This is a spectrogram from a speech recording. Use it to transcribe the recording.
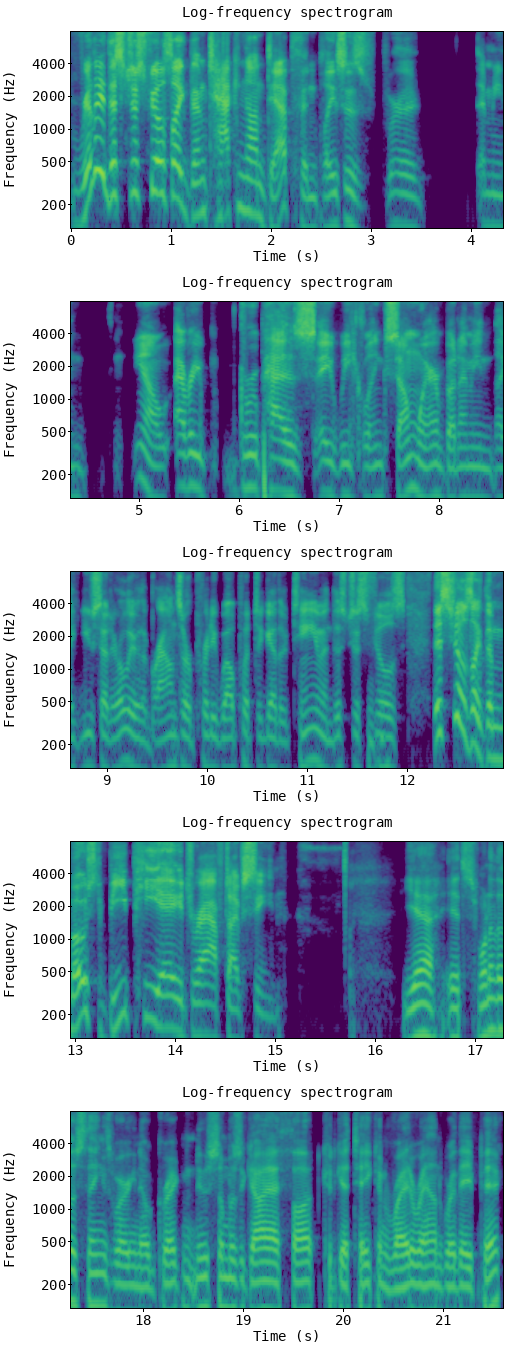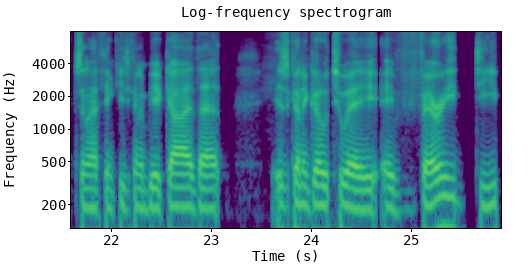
really, this just feels like them tacking on depth in places where, I mean, you know, every group has a weak link somewhere, but I mean, like you said earlier, the Browns are a pretty well put together team, and this just Mhm. feels this feels like the most BPA draft I've seen. Yeah, it's one of those things where, you know, Greg Newsome was a guy I thought could get taken right around where they picked. And I think he's going to be a guy that is going to go to a, a very deep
